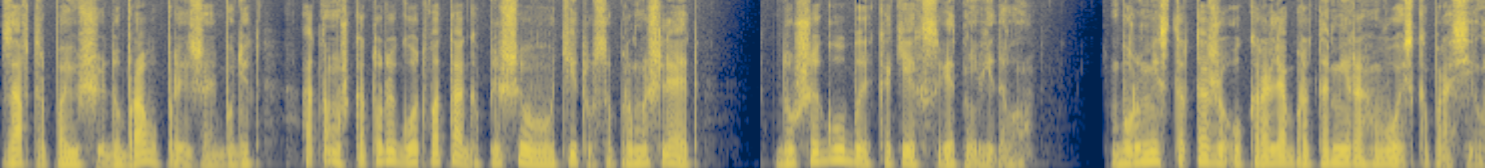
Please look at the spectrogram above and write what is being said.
Завтра поющую Дубраву проезжать будет, а там уж который год ватага плешивого Титуса промышляет. Душегубы, каких свет не видывал. Бурмистр даже у короля Братомира войско просил.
